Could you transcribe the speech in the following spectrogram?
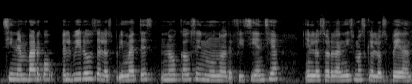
Sin embargo, el virus de los primates no causa inmunodeficiencia en los organismos que lo hospedan.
